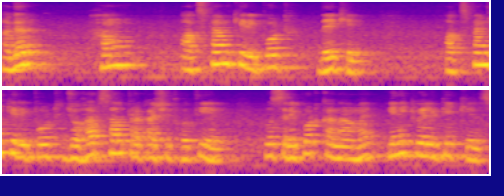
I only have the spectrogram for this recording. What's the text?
अगर हम ऑक्सफैम की रिपोर्ट देखें ऑक्सफैम की रिपोर्ट जो हर साल प्रकाशित होती है, उस रिपोर्ट का नाम है इनक्वेलिटी किल्स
